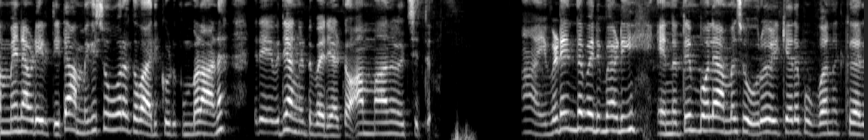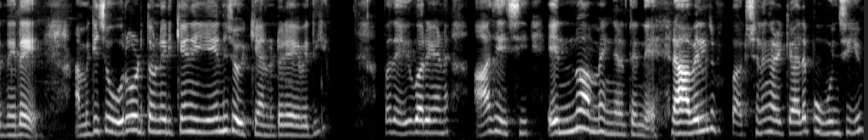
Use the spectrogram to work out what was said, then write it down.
അമ്മേനെ അവിടെ ഇരുത്തിയിട്ട് അമ്മയ്ക്ക് ചോറൊക്കെ വാരി കൊടുക്കുമ്പോഴാണ് രേവതി അങ്ങോട്ട് വരിക കേട്ടോ അമ്മ എന്ന് വെച്ചിട്ട് ആ ഇവിടെ എന്താ പരിപാടി? എന്നത്തെയും പോലെ അമ്മ ചോറ് കഴിക്കാതെ പോവാൻ നിൽക്കുമായിരുന്നില്ലേ അമ്മയ്ക്ക് ചോറ് കൊടുത്തോണ്ടിരിക്കാൻ ഏന്ന് ചോദിക്കുകയാണ് കേട്ടോ രേവതി. അപ്പോൾ ദേവി പറയാണ് ആ ചേച്ചി എന്നും അമ്മ ഇങ്ങനെ തന്നെ. രാവിലെ ഭക്ഷണം കഴിക്കാതെ പോവുകയും ചെയ്യും.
